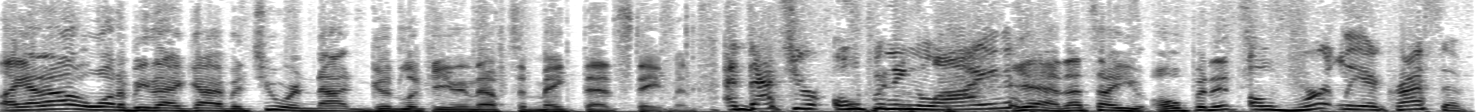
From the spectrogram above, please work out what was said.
like, I don't want to be that guy, but you were not good looking enough to make that statement. and that's your opening line? Yeah, that's how you open it. Overtly aggressive.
